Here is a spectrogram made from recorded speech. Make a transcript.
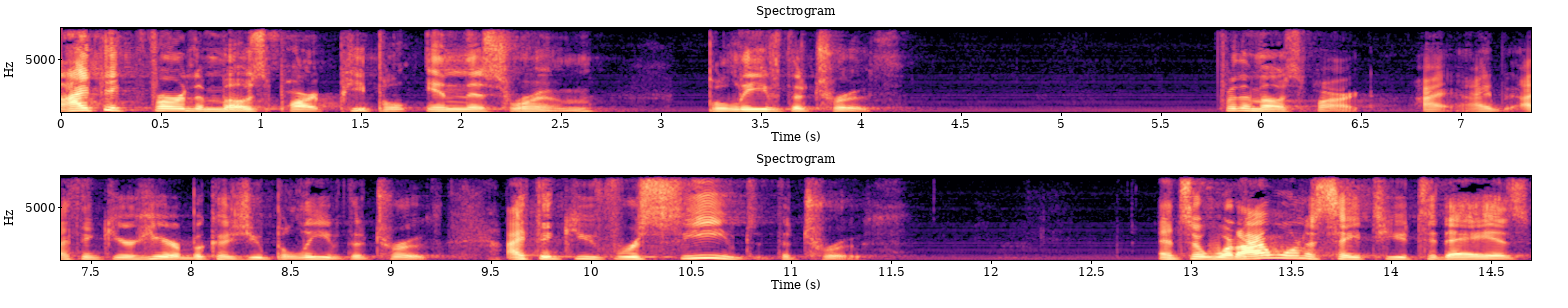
I think, for the most part, people in this room believe the truth. For the most part. I, I, I think you're here because you believe the truth. I think you've received the truth. And so, what I want to say to you today is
